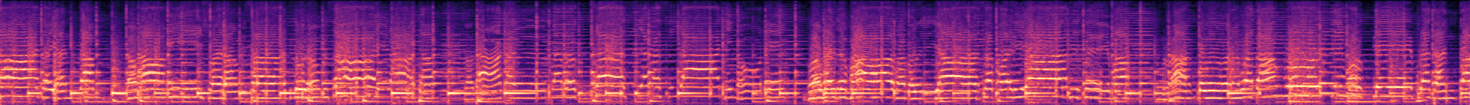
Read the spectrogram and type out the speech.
साधयन्तं नमामीश्वरं सद्गुरुं भवद्भावबुद्ध्या सपर्यादिसेवा गुणाङ्कुर्वतां मुक्ति प्रदन्ता।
